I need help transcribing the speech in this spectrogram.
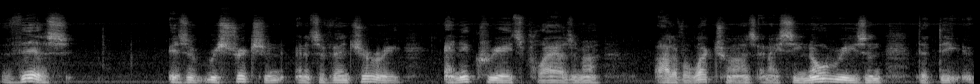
This is a restriction, and it's a Venturi, and it creates plasma out of electrons, and I see no reason that the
